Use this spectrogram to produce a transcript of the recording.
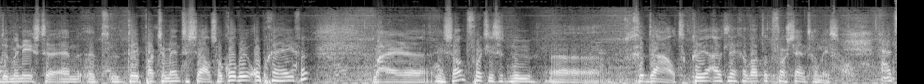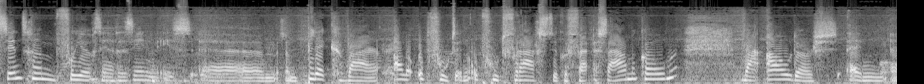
de minister en het departement is zelfs ook alweer opgeheven. Maar eh, in Zandvoort is het nu eh, gedaald. Kun je uitleggen wat het voor centrum is? Nou, het Centrum voor Jeugd en Gezin is ehm, een plek waar alle opvoed- en opvoedvraagstukken samenkomen. Waar ouders en eh,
